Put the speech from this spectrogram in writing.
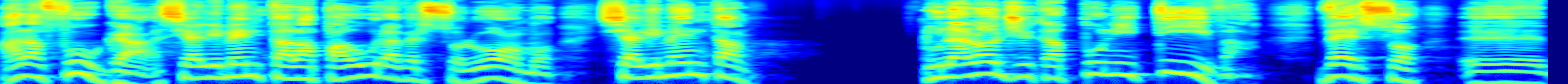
Alla fuga si alimenta la paura verso l'uomo, si alimenta una logica punitiva verso eh,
